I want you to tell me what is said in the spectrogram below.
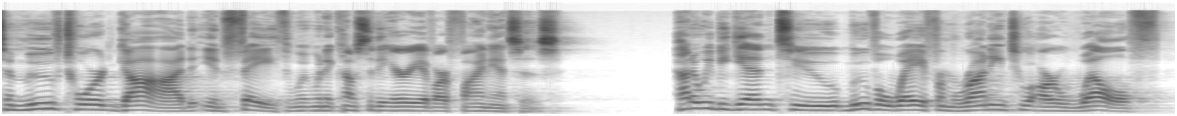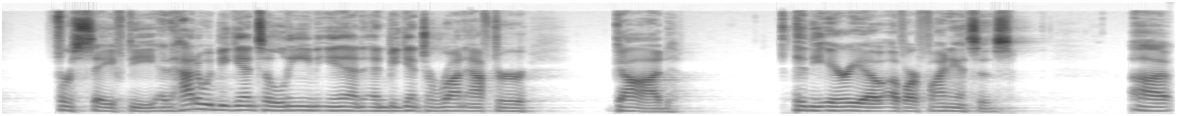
to move toward God in faith when, when it comes to the area of our finances? How do we begin to move away from running to our wealth for safety? And how do we begin to lean in and begin to run after God in the area of our finances? Uh,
